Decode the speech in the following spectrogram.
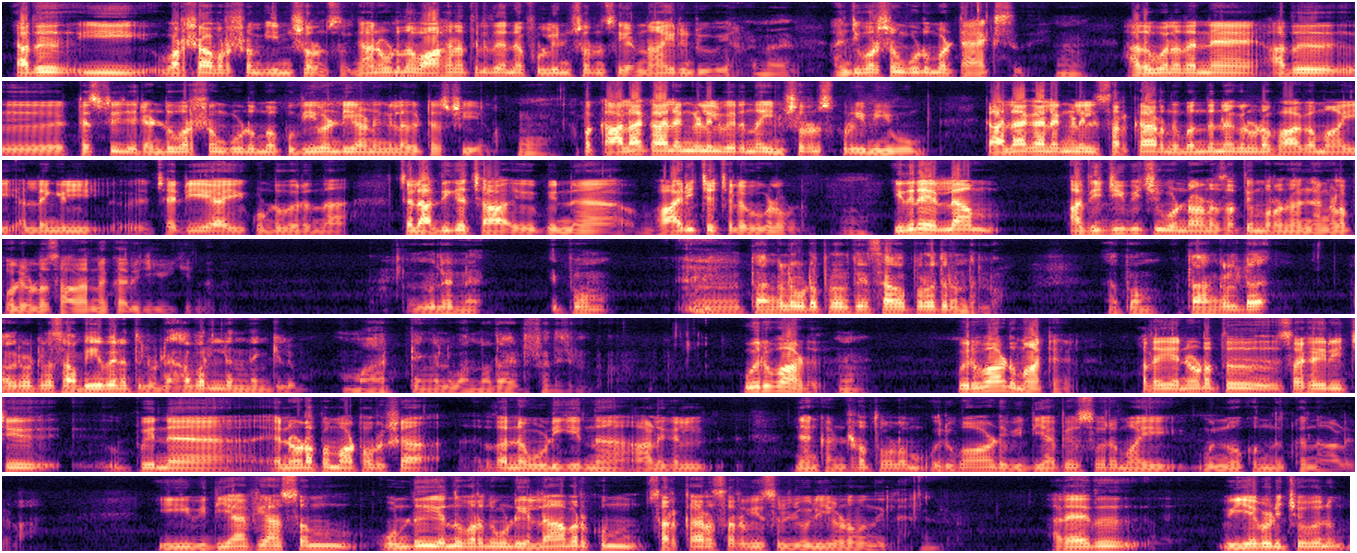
അത് ഈ വർഷാവർഷം ഇൻഷുറൻസ്. ഞാൻ ഓടുന്ന വാഹനത്തിൽ തന്നെ ഫുൾ ഇൻഷുറൻസ് എണ്ണായിരം രൂപയാണ്. അഞ്ചു വർഷം കൂടുമ്പോൾ ടാക്സ്. അതുപോലെ തന്നെ അത് ടെസ്റ്റ് രണ്ടു വർഷം കൂടുമ്പോൾ പുതിയ വണ്ടിയാണെങ്കിൽ അത് ടെസ്റ്റ് ചെയ്യണം. അപ്പോൾ കാലാകാലങ്ങളിൽ വരുന്ന ഇൻഷുറൻസ് പ്രീമിയവും കാലാകാലങ്ങളിൽ സർക്കാർ നിബന്ധനകളുടെ ഭാഗമായി അല്ലെങ്കിൽ ചരിയായി ചര്യയായി കൊണ്ടുവരുന്ന ചില അധിക പിന്നെ ഭാരിച്ച ചെലവുകളുണ്ട്. ഇതിനെയെല്ലാം ഇതിനെല്ലാം അതിജീവിച്ചുകൊണ്ടാണ് സത്യം പറഞ്ഞാൽ ഞങ്ങളെപ്പോലെയുള്ള സാധാരണക്കാർ ജീവിക്കുന്നത്. അതുപോലെ തന്നെ ഇപ്പം താങ്കളുടെ കൂടെ പ്രവർത്തിക്കുന്ന സഹപ്രവർത്തകരുണ്ടല്ലോ. അപ്പം താങ്കളുടെ അവരോടുള്ള സമീപനത്തിലൂടെ അവരിൽ എന്തെങ്കിലും മാറ്റങ്ങൾ വന്നതായിട്ട് ശ്രദ്ധിച്ചിട്ടുണ്ടോ? ഒരുപാട്. ഒരുപാട് മാറ്റങ്ങൾ. അത് എന്നോടൊത്ത് സഹകരിച്ച് പിന്നെ എന്നോടൊപ്പം ഓട്ടോറിക്ഷ തന്നെ ഓടിക്കുന്ന ആളുകൾ ഞാൻ കണ്ടിടത്തോളം ഒരുപാട് വിദ്യാഭ്യാസപരമായി മുന്നോക്കം നിൽക്കുന്ന ആളുകളാണ്. ഈ വിദ്യാഭ്യാസം ഉണ്ട് എന്ന് പറഞ്ഞുകൊണ്ട് എല്ലാവർക്കും സർക്കാർ സർവീസിൽ ജോലി ചെയ്യണമെന്നില്ല. അതായത് വി എ പഠിച്ചവനും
